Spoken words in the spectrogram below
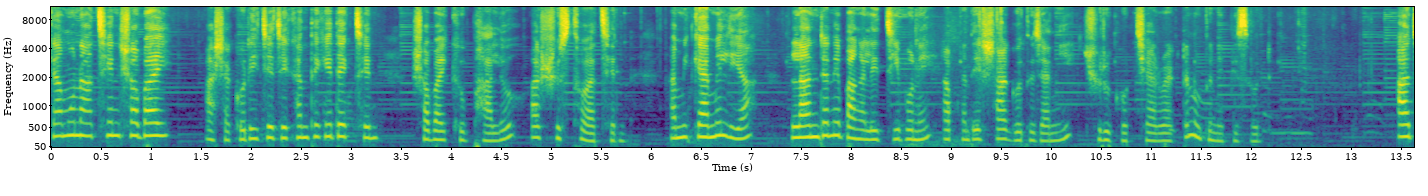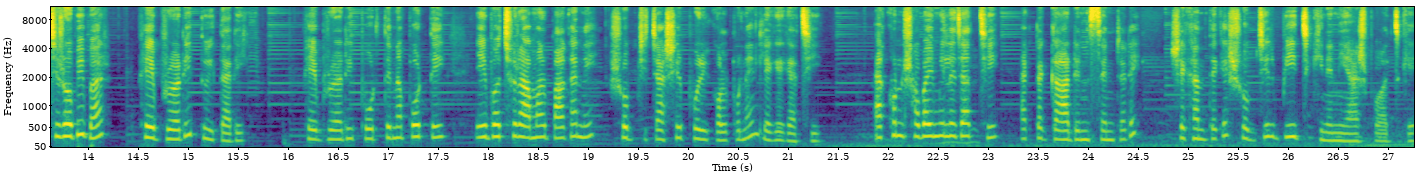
কেমন আছেন সবাই? আশা করি যে যেখান থেকে দেখছেন সবাই খুব ভালো আর সুস্থ আছেন। আমি ক্যামেলিয়া, লন্ডনে বাঙালির জীবনে আপনাদের স্বাগত জানিয়ে শুরু করছি আরও একটা নতুন এপিসোড আজ রবিবার, ফেব্রুয়ারি দুই তারিখ। ফেব্রুয়ারি পড়তে না পড়তেই এবছর আমার বাগানে সবজি চাষের পরিকল্পনায় লেগে গেছি। এখন সবাই মিলে যাচ্ছি একটা গার্ডেন সেন্টারে সেখান থেকে সবজির বীজ কিনে নিয়ে আসব আজকে।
